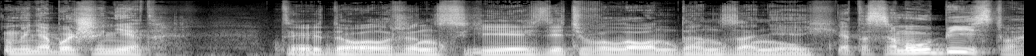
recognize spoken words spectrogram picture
У меня больше нет. Ты должен съездить в Лондон за ней. Это самоубийство.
